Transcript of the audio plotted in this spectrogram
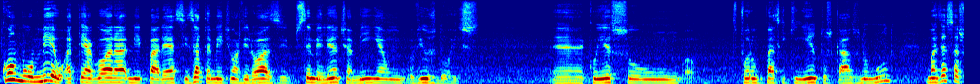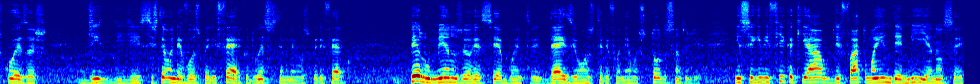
Como o meu, até agora, me parece exatamente uma virose semelhante à minha, um, eu vi os dois. É, conheço, um, foram quase que 500 casos no mundo, mas essas coisas de, de, de sistema nervoso periférico, doença do sistema nervoso periférico, pelo menos eu recebo entre 10 e 11 telefonemas todo santo dia. Isso significa que há, de fato, uma endemia, não sei,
